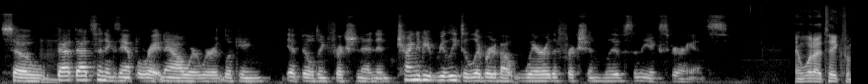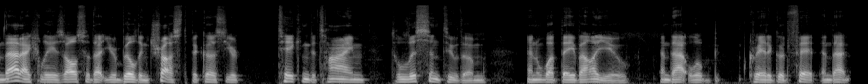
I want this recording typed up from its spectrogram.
So mm. that that's an example right now where we're looking at building friction in and trying to be really deliberate about where the friction lives in the experience. And what I take from that actually is also that you're building trust because you're taking the time to listen to them and what they value, and that will create a good fit, and that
